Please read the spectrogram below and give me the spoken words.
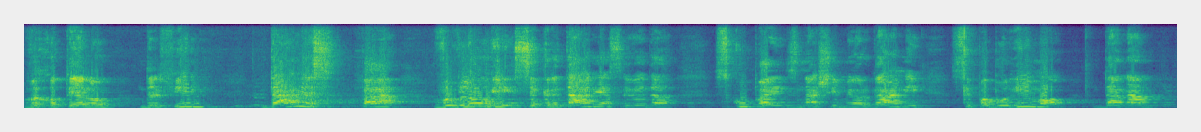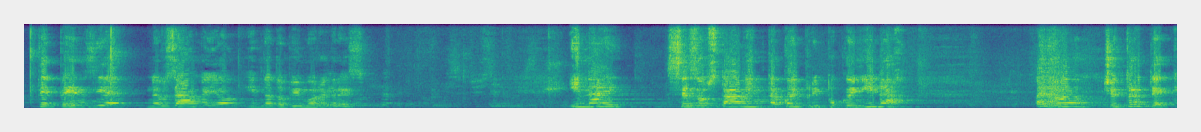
v hotelu Delfin. Danes pa v vlogi sekretarja seveda skupaj z našimi organi se pa borimo, da nam te penzije ne vzamejo in da dobimo regres. In naj se zaustavim takoj pri pokojninah. V četrtek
